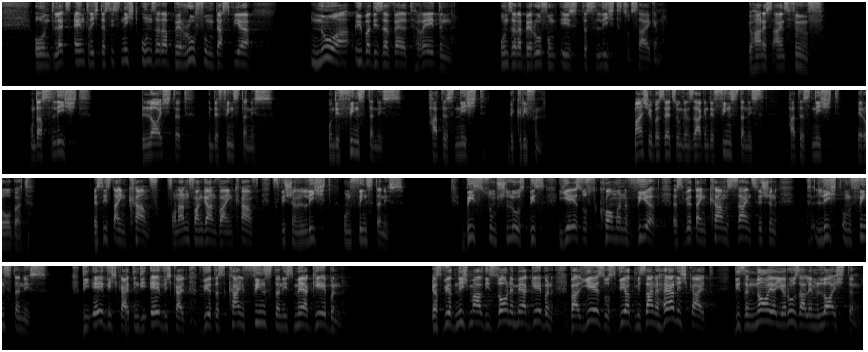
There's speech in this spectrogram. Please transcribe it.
und letztendlich, das ist nicht unsere Berufung, dass wir nur über diese Welt reden. Unsere Berufung ist, das Licht zu zeigen. Johannes 1,5. Und das Licht leuchtet in der Finsternis. Und die Finsternis hat es nicht begriffen. Manche Übersetzungen sagen, die Finsternis hat es nicht erobert. Es ist ein Kampf. Von Anfang an war ein Kampf zwischen Licht und Finsternis. Bis zum Schluss, bis Jesus kommen wird. Es wird ein Kampf sein zwischen Licht und Finsternis. Die Ewigkeit, in die Ewigkeit wird es kein Finsternis mehr geben. Es wird nicht mal die Sonne mehr geben, weil Jesus wird mit seiner Herrlichkeit diese neue Jerusalem leuchten.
